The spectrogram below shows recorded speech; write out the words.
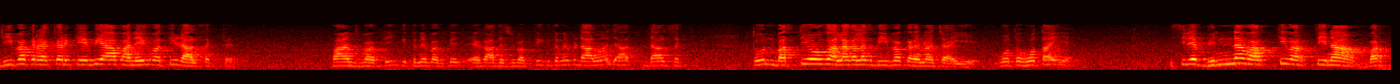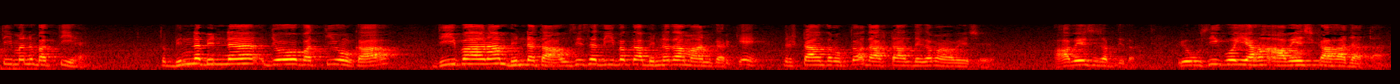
दीपक रह करके भी आप अनेक बत्ती डाल सकते हैं। पाँच भक्ति, कितने भक्ति, एकादशी भक्ति, कितने भी डालना डाल सकते तो उन बत्तियों का अलग अलग दीपक रहना चाहिए। वो तो होता ही है। इसलिए भिन्न वर्ती वर्ती नाम, वर्ती मन बत्ती है। तो भिन्न भिन्न जो बत्तियों का दीपा नाम भिन्नता, उसी से दीपक का भिन्नता मान करके दृष्टांत मुक्त दाष्टान्तिगम आवेश है। आवेश शब्द तक ये उसी को यहाँ आवेश कहा जाता है।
